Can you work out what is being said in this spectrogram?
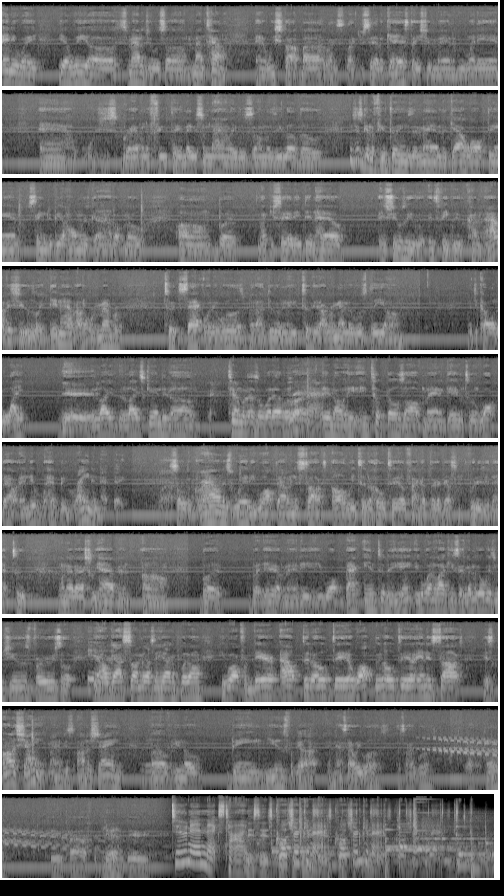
anyway, yeah, we uh, his manager was uh, Montana, and we stopped by like like you said a gas station, man, and we went in and we was just grabbing a few things, maybe some nine labels, some as he loved those. And just getting a few things, and man, the guy walked in, seemed to be a homeless guy. I don't know, um, but like you said, he didn't have his shoes. Either, his feet were either coming out of his shoes, or he didn't have. I don't remember to exact what it was, but I do remember he took it. I remember it was the um, what you call it, the light, Yeah, the light, the light skinned um, Timberlands or whatever. Right. Yeah. You know, he, he took those off, man, and gave them to him. Walked out, and it had been raining that day. So the ground is wet. He walked out in his socks all the way to the hotel. In fact, I think I got some footage of that too, when that actually happened. Um, but but yeah, man, he, he walked back into the. He ain't, it wasn't like he said, "Let me go get some shoes first, or Yeah. y'all got something else in here I can put on." He walked from there out to the hotel, walked to the hotel in his socks, just unashamed, man, just unashamed of you know being used for God, and that's how he was. That's how he was. Yeah. Very powerful. man. Yeah. Very. Tune in next time. This is Culture Culture Connect. Connect. Culture Connect. Culture Connect.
